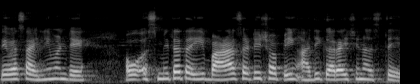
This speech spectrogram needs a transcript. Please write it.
तेव्हा सायली म्हणते अहो अस्मिताताई बाळासाठी शॉपिंग आधी करायची नसते.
